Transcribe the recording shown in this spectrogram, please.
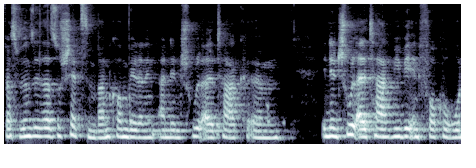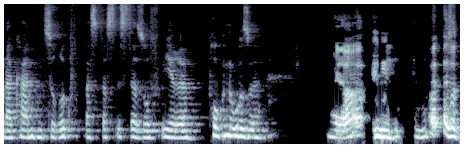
Was würden Sie da so schätzen? Wann kommen wir dann an den Schulalltag, ähm, in den Schulalltag, wie wir ihn vor Corona kannten, zurück? Was, was ist da so Ihre Prognose? Ja, also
